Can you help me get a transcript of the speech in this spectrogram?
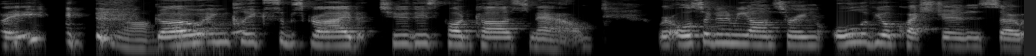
country, oh. go and click subscribe to this podcast now. We're also going to be answering all of your questions. So,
